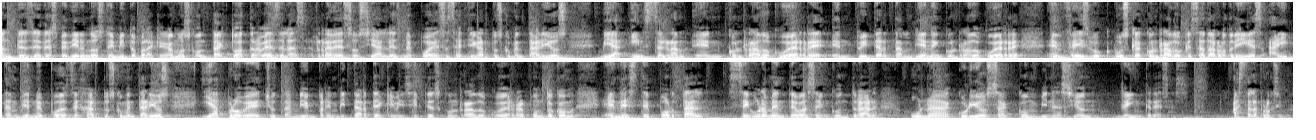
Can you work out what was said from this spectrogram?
Antes de despedirnos, te invito para que hagamos contacto a través de las redes sociales. Me puedes hacer llegar tus comentarios vía Instagram en Conrado QR, en Twitter también en Conrado QR, en Facebook busca Conrado Quesada Rodríguez, ahí también me puedes dejar tus comentarios y aprovecho también para invitarte a que visites conradoqr.com. En este portal seguramente vas a encontrar una curiosa combinación de intereses. Hasta la próxima.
